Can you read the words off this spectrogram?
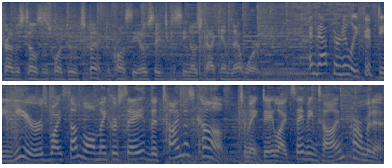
Travis tells us what to expect across the Osage Casino Skycam network. And after nearly 50 years, why some lawmakers say the time has come to make daylight saving time permanent.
